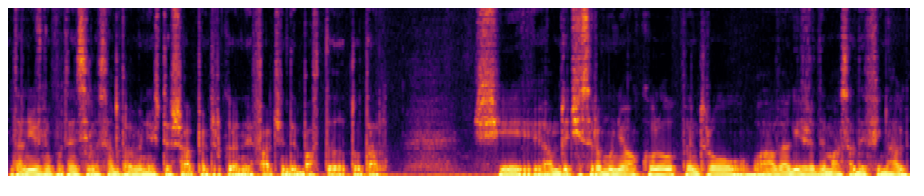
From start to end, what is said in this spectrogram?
dar nici nu putem să lăsăm pe oamenii ăștia așa pentru că ne facem de baftă total. Și am decis să rămân eu acolo pentru a avea grijă de masa de final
